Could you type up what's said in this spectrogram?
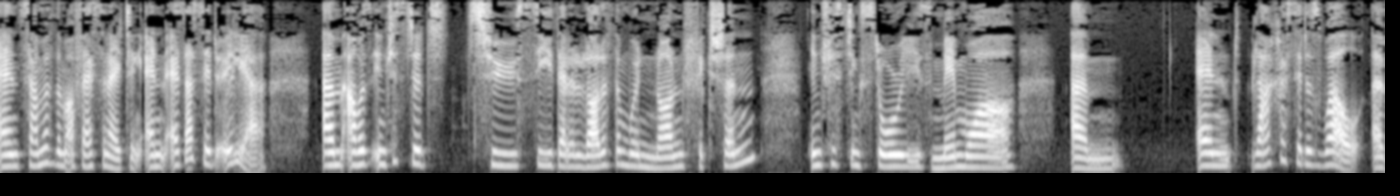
and some of them are fascinating. And as I said earlier, um, I was interested to see that a lot of them were non-fiction, interesting stories, memoir, um, and like I said as well, a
